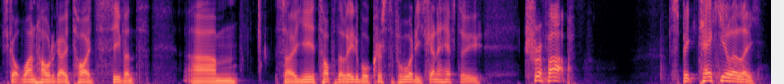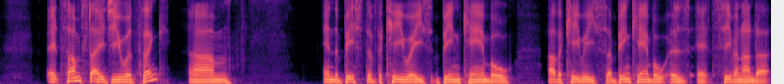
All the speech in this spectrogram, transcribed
He's got one hole to go, tied seventh. Um, so yeah, top of the leaderboard, Christopher Wood. He's going to have to trip up spectacularly at some stage, you would think. Um, and the best of the Kiwis, Ben Campbell, other Kiwis. So Ben Campbell is at seven under.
